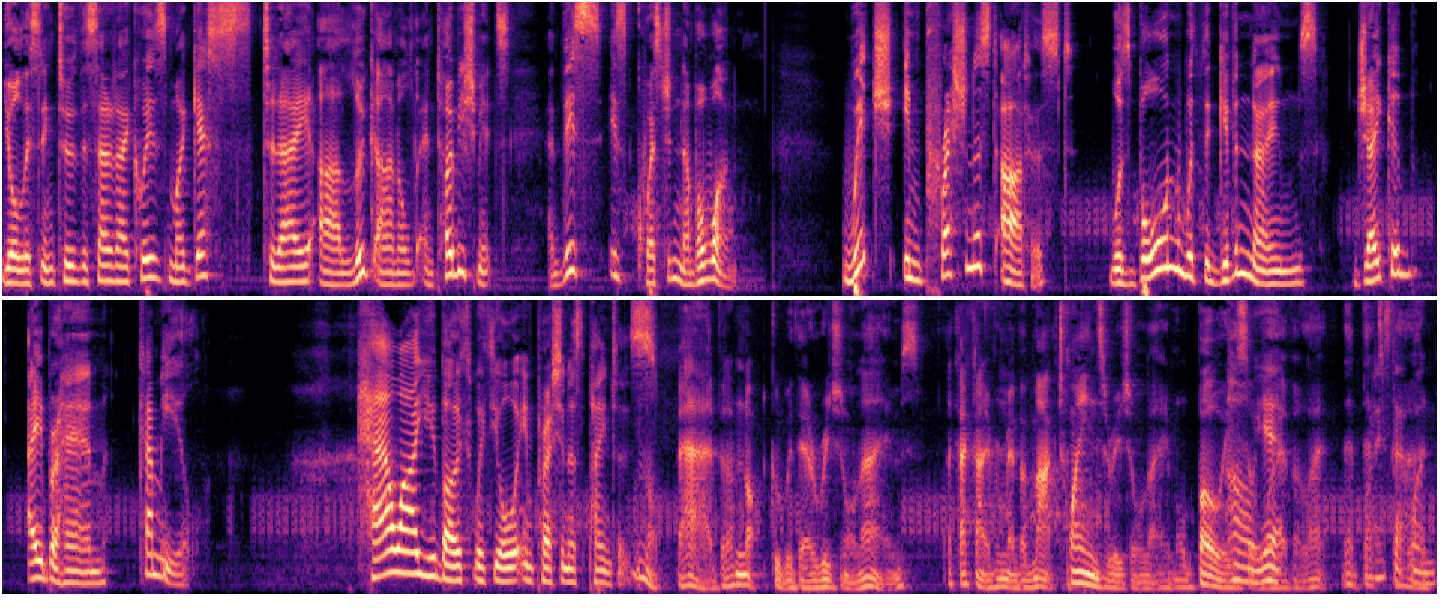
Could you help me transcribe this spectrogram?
You're listening to the Saturday Quiz. My guests today are Luke Arnold and Toby Schmitz, and this is question number one. Which Impressionist artist was born with the given names Jacob, Abraham, Camille? How are you both with your Impressionist painters? not bad, but I'm not good with their original names. Like I can't even remember Mark Twain's original name or Bowie's Oh, or yeah. whatever. Like that, that's What is that bad. one?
